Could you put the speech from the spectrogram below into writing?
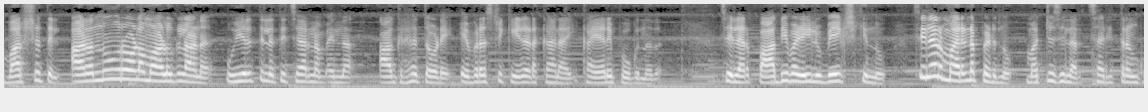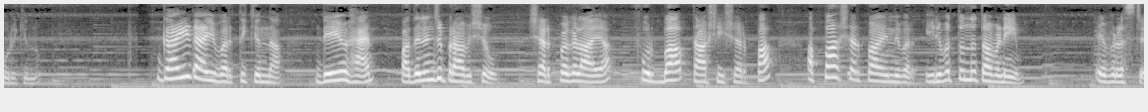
വർഷത്തിൽ അറുന്നൂറോളം ആളുകളാണ് ഉയരത്തിലെത്തിച്ചേരണം എന്ന ആഗ്രഹത്തോടെ എവറസ്റ്റ് കീഴടക്കാനായി കയറിപ്പോകുന്നത്. ചിലർ പാതി വഴിയിൽ ഉപേക്ഷിക്കുന്നു ചിലർ മരണപ്പെടുന്നു മറ്റു ചിലർ ചരിത്രം കുറിക്കുന്നു. ഗൈഡായി വർത്തിക്കുന്ന ദേവ് ഹാൻ പതിനഞ്ച് പ്രാവശ്യവും ഷെർപ്പകളായ ഫുർബ താഷി ഷെർപ്പ അപ്പ ഷെർപ്പ എന്നിവർ ഇരുപത്തൊന്ന് തവണയും എവറസ്റ്റ്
